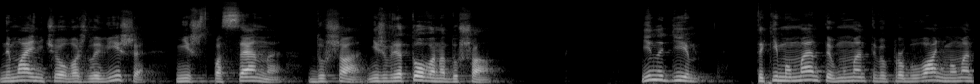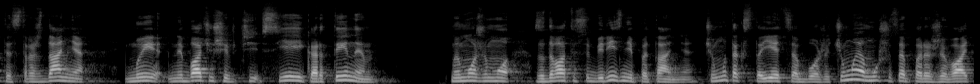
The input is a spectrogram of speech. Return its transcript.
немає нічого важливіше, ніж спасенна душа, ніж врятована душа. Іноді в такі моменти, в моменти випробувань, в моменти страждання, ми, не бачивши всієї картини, ми можемо задавати собі різні питання. Чому так стається, Боже? Чому я мушу це переживати?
